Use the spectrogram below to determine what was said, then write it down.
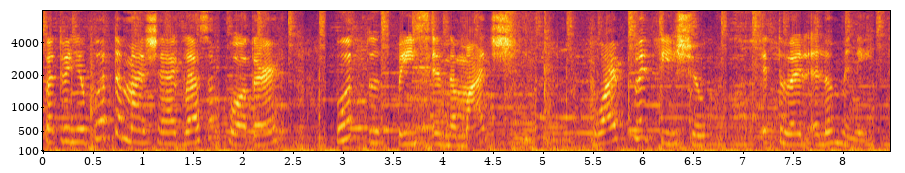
But when you put the match in a glass of water, put toothpaste in the match, wipe with tissue, it will illuminate.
